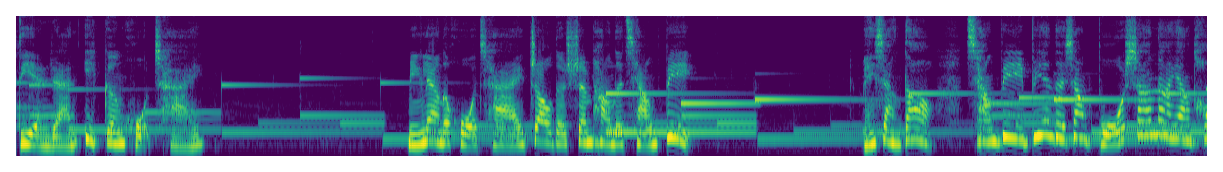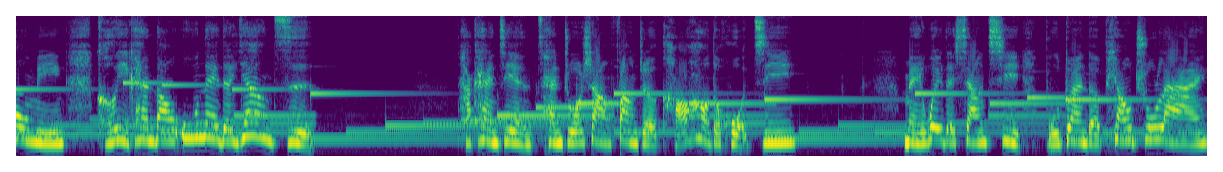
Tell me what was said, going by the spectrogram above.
点燃一根火柴。明亮的火柴照得身旁的墙壁，没想到墙壁变得像薄纱那样透明，可以看到屋内的样子。他看见餐桌上放着烤好的火鸡，美味的香气不断的飘出来。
